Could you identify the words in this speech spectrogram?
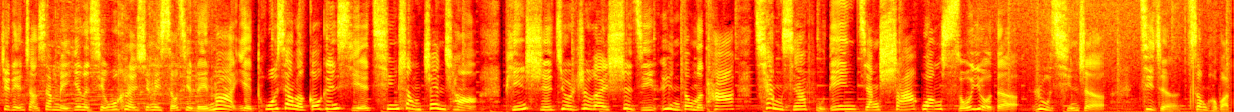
就连长相美艳的前乌克兰选美小姐雷娜，也脱下了高跟鞋，亲上战场。平时就热爱射击运动的她，呛瞎普丁，将杀光所有的入侵者。记者综合报道。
